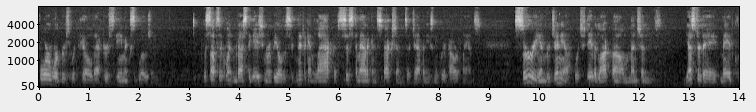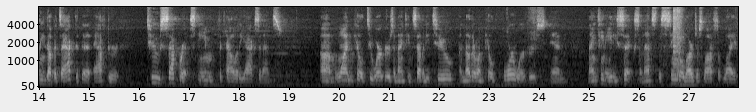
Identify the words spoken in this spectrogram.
four workers were killed after a steam explosion. The subsequent investigation revealed a significant lack of systematic inspections at Japanese nuclear power plants. Surry in Virginia, which David Lochbaum mentioned yesterday, may have cleaned up its act a bit after two separate steam fatality accidents. Um, one killed two workers in 1972, another one killed four workers in 1986, and that's the single largest loss of life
